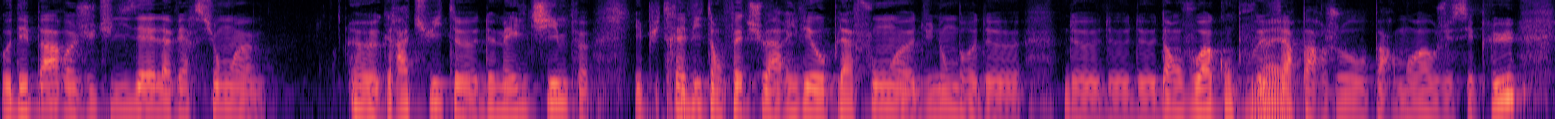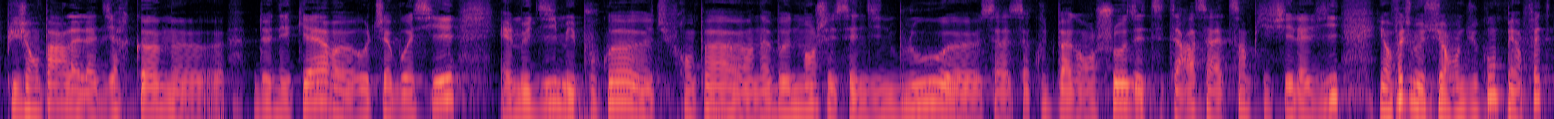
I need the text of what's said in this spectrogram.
au départ, j'utilisais la version euh, gratuite de Mailchimp. Et puis très vite en fait je suis arrivé au plafond euh, du nombre de d'envois de, qu'on pouvait faire par jour ou par mois ou je sais plus. Puis j'en parle à la DIRCOM euh, de Necker au Chaboissier elle me dit mais pourquoi tu prends pas un abonnement chez Sendinblue ça ça coûte pas grand chose etc ça va te simplifier la vie. Et en fait je me suis rendu compte mais en fait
